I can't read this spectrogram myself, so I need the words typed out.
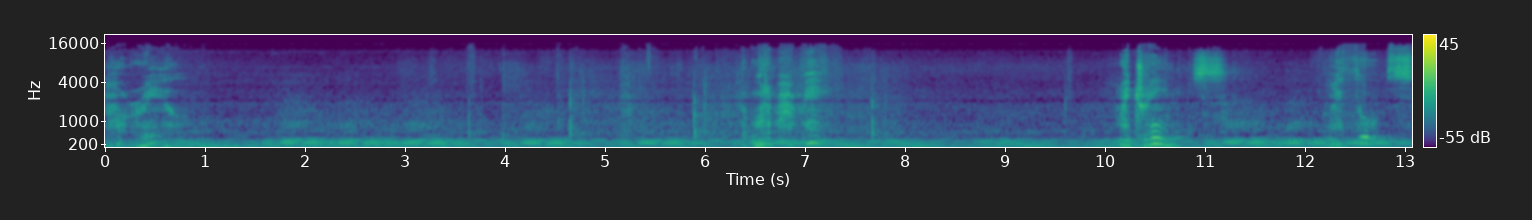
Not real. But what about me? My dreams, my thoughts,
